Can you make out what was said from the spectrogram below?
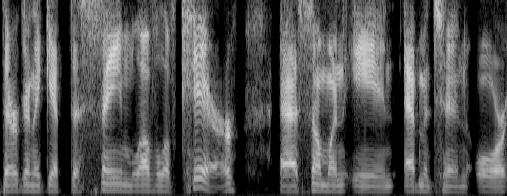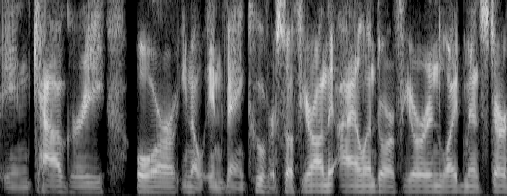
they're going to get the same level of care as someone in Edmonton or in Calgary or you know in Vancouver. So if you're on the island or if you're in Lloydminster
